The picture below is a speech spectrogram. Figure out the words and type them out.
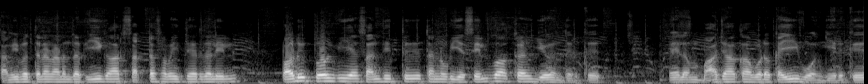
சமீபத்தில் நடந்த பீகார் சட்டசபை தேர்தலில் படு தோல்வியை சந்தித்து தன்னுடைய செல்வாக்கை இழந்திருக்கு. மேலும் பாஜகவோட கை ஓங்கியிருக்கு.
